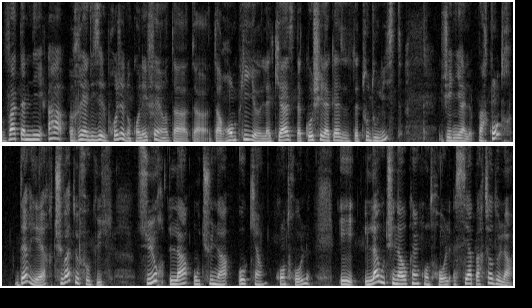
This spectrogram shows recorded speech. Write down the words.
va t'amener à réaliser le projet. Donc en effet, hein, tu as, rempli euh, la case, tu as coché la case de ta to-do list. Génial. Par contre, derrière, tu vas te focus sur là où tu n'as aucun contrôle. Et là où tu n'as aucun contrôle, c'est à partir de là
